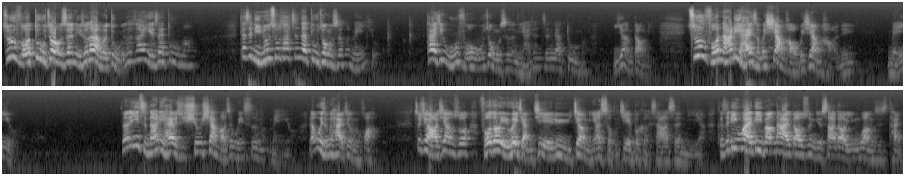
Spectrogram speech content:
诸佛度众生，你说他有没有度？那他也在度吗？但是你能说他真在度众生吗？没有，他已经无佛无众生了，你还在真的要度吗？一样道理，诸佛哪里还有什么相好不相好呢？没有。那因此哪里还有修相好这回事吗？没有。那为什么还有这种话？这就好像说佛陀也会讲戒律，叫你要守戒，不可杀生一样。可是另外地方他还告诉你就杀盗淫妄是贪，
